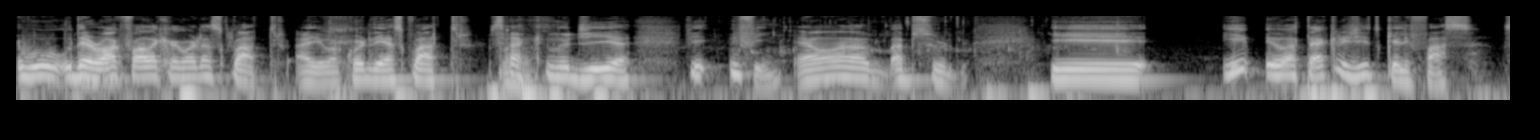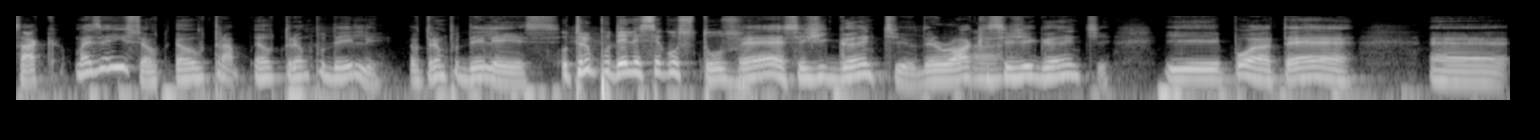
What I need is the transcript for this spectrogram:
O, o The Rock fala que acorda às quatro. Aí eu acordei às quatro, saca? No dia. Fi- Enfim, é um absurdo. E, e eu até acredito que ele faça, saca? Mas é isso, é o, é, o é o trampo dele. O trampo dele é esse. O trampo dele é ser gostoso. É, ser gigante. O The Rock Ah. é ser gigante. E, pô, até. é,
